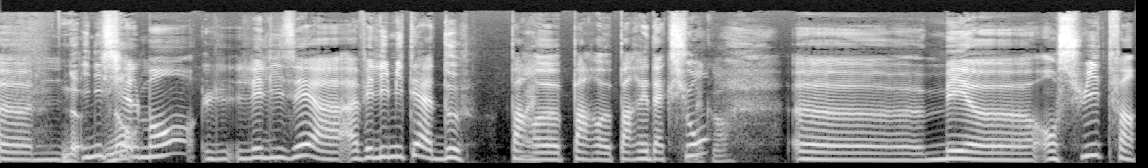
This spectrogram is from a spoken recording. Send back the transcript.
Euh, no, Initialement, l'Elysée avait limité à deux par, ouais. euh, par, par rédaction. Euh, mais euh, ensuite, enfin,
